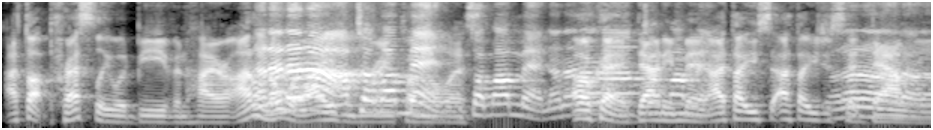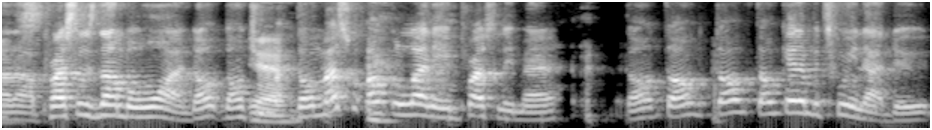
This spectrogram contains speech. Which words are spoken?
I thought Presley would be even higher. I don't no, know. No, no, no. I'm talking about men. I'm talking about men. No, no, okay, no, no, Downey men. I thought you said. I thought you just no, said no, Downey. No, no, no, Presley's number one. Don't don't you yeah. don't mess with Uncle Lenny and Presley, man. Don't don't don't don't get in between that, dude.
